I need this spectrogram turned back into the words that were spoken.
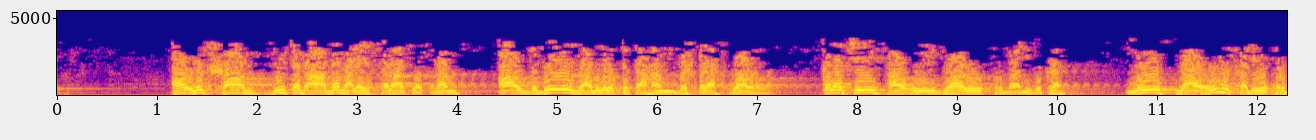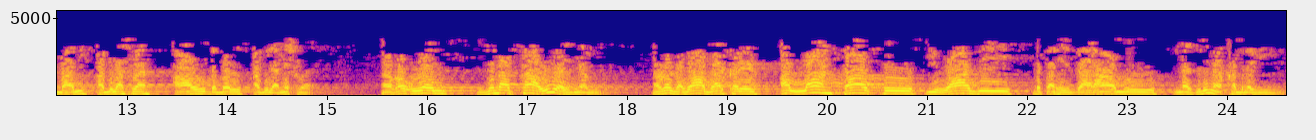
او لږ شام دوی ته د آدم علیه السلام وسلام او د دوو زامنو قصه هم بشپړه واوروله کله چې هغوی دواړو قرباني وکړه نو د هغو څخه د یو قرباني قبوله شوه او د بل قبوله نه شوه هغه وویل زه به تا ووژنم هغه ځواب ورکړ الله پاک خو یوازې د پرهېزګارانو نظرونه قبلوي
